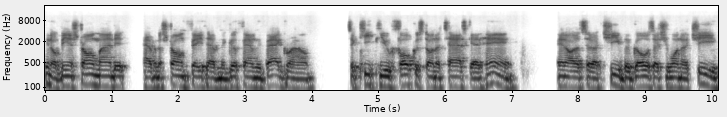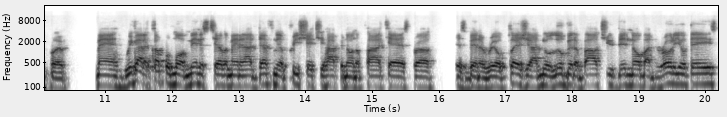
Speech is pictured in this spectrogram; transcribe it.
you know, being strong minded, having a strong faith, having a good family background, to keep you focused on the task at hand in order to achieve the goals that you want to achieve. But man, we got a couple more minutes, Taylor, man, and I definitely appreciate you hopping on the podcast, bro. It's been a real pleasure. I knew a little bit about you, didn't know about the rodeo days,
